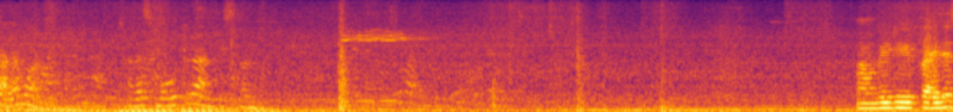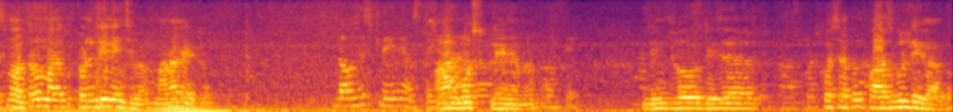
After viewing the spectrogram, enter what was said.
చాలా బాగుంది. చాలా స్మూత్గా అనిపిస్తుంది. ఆ, వీటి ప్రైజెస్ మాత్రం మనకు ట్వంటీ నుంచి మ్యామ్ మన రేటు బ్లౌజెస్ ప్లేనే వస్తాయి. ఆల్మోస్ట్ ప్లేనే మ్యామ్ ఓకే దీంట్లో డిజైన్ ఎక్కువ శాతం పాసిబిలిటీ కాదు.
